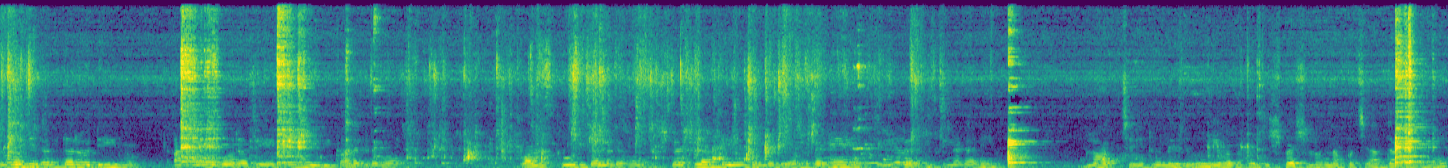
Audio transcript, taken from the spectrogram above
రోజు ఇదంతా రొటీన్ అన్నం కూర చేయడము ఇవి కడగడము వాళ్ళ స్కూల్కి వెళ్ళడము. స్పెషల్ అంటే ఏమి ఉండదు. అందుకనే చేయాలనిపించినా కానీ బ్లాగ్ చేయటం లేదు. ఏమన్నా కొంచెం స్పెషల్ ఉన్నప్పుడు చేద్దామని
